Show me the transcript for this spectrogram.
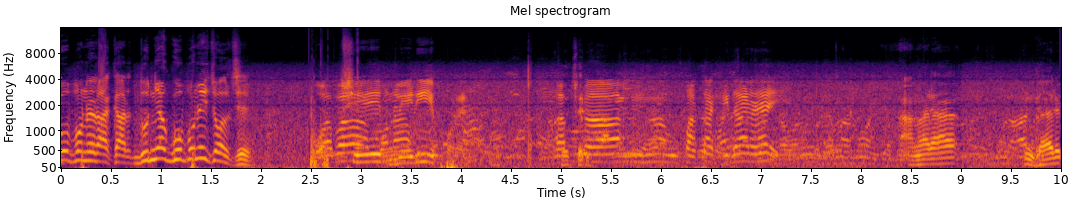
গোপনে রাখার। দুনিয়া গোপনেই চলছে। বেরিয়ে পড়েন पता किधर है? हमारा घर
